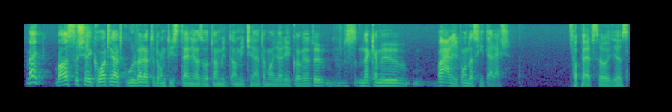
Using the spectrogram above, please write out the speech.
Meg azt, hogy Kortinát kurvára tudom tisztelni azóta, amit, amit csinált a magyar jégkorgat. Nekem ő bármit mond, az hiteles. Ha persze, hogy ez.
